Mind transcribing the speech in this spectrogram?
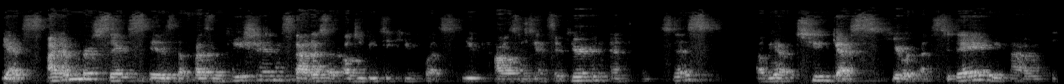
Yes, item number six is the presentation status of LGBTQ plus youth housing and security and homelessness. Uh, we have two guests here with us today. We have the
